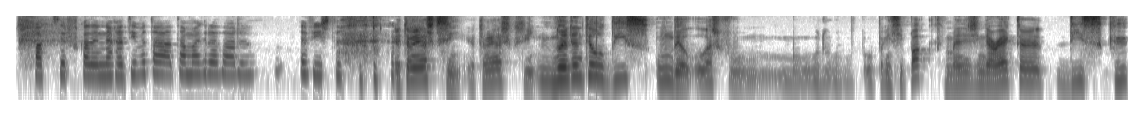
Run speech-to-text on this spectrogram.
O facto de ser focado em narrativa está-me tá a agradar a vista. Eu também acho que sim, eu também acho que sim. No entanto, ele disse, um deles, eu acho que o, o, o principal, o Managing Director, disse que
